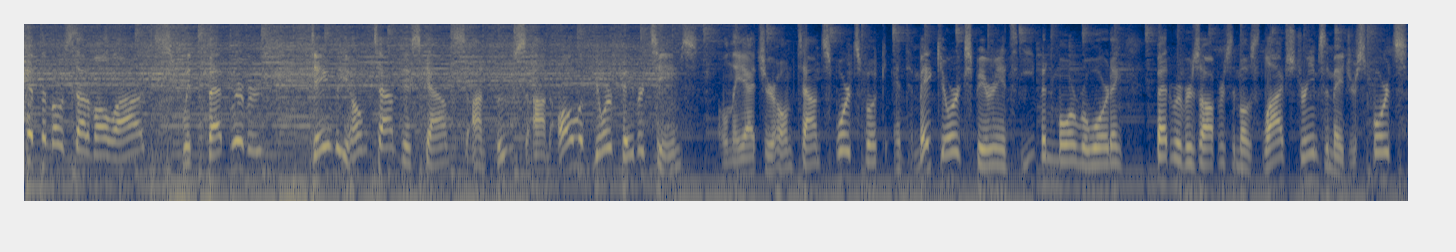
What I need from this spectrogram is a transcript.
Get the most out of all odds with Bet Rivers. Daily hometown discounts on boosts on all of your favorite teams, only at your hometown sportsbook. And to make your experience even more rewarding, Bet Rivers offers the most live streams of major sports,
